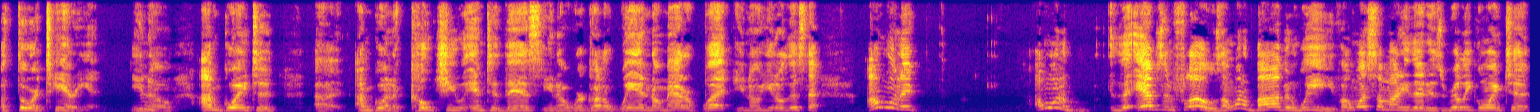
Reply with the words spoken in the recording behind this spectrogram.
authoritarian. You Hmm. know, I'm going to. Uh, I'm going to coach you into this. You know, we're going to win no matter what. You know, you know this that. I want to. I want to the ebbs and flows. I want to bob and weave. I want somebody that is really going to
